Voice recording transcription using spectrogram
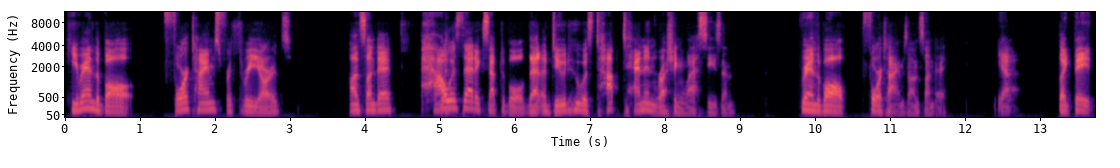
He ran the ball four times for three yards on Sunday. How yeah. is that acceptable that a dude who was top 10 in rushing last season ran the ball four times on Sunday? Yeah. Like they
